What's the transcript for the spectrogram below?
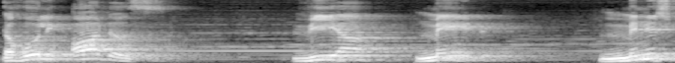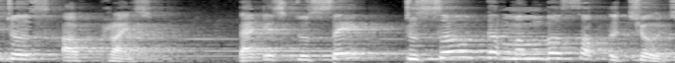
the holy orders, we are made ministers of Christ. That is to say, to serve the members of the church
